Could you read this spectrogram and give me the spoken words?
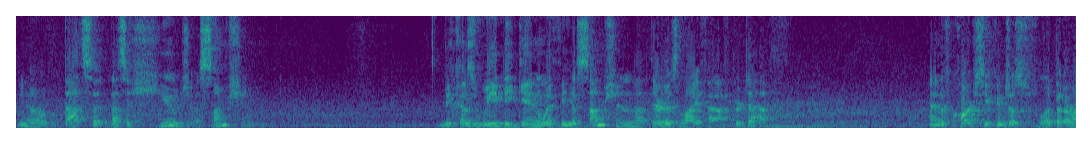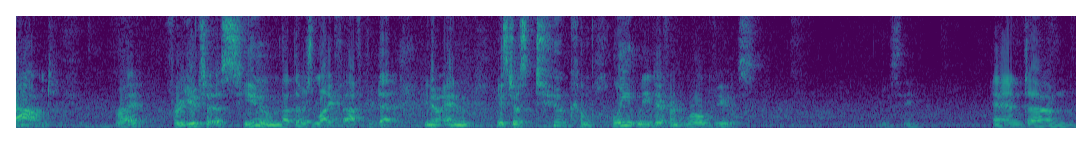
you know, that's a, that's a huge assumption. Because we begin with the assumption that there is life after death. And of course, you can just flip it around, right? For you to assume that there's life after death, you know, and it's just two completely different worldviews. You see, and um,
